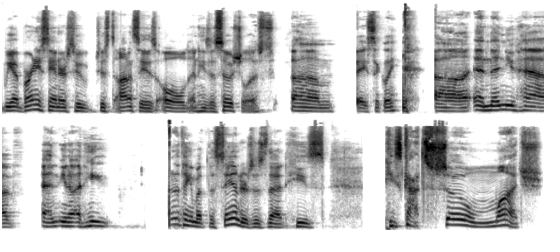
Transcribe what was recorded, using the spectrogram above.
we got Bernie Sanders, who just honestly is old and he's a socialist, um, basically. Uh, and then you have, and you know, and he. Another thing about the Sanders is that he's he's got so much.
